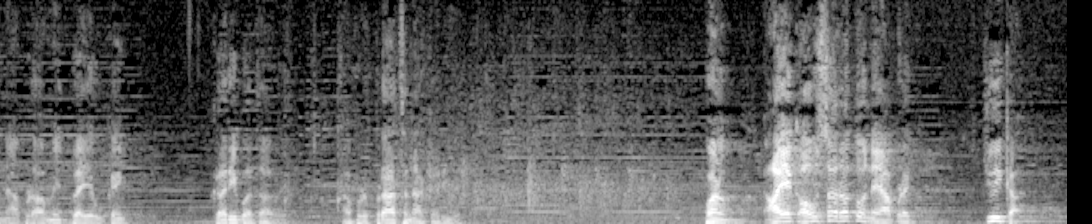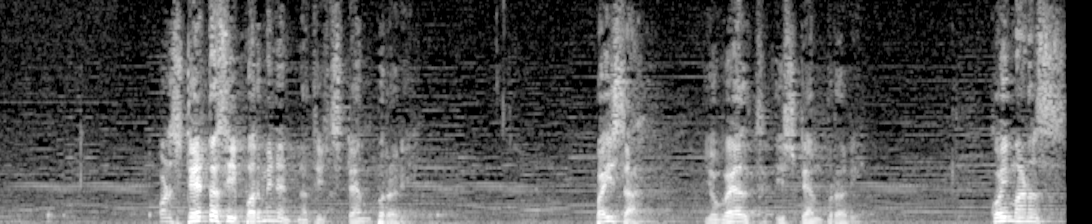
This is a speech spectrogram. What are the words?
અને આપણા અમિતભાઈ એવું કંઈક કરી બતાવે. આપણે પ્રાર્થના કરીએ. પણ આ એક અવસર હતો ને, આપણે ચૂક્યા. પણ સ્ટેટસ એ પરમિનન્ટ નથી ટેમ્પરરી પૈસા યોર વેલ્થ ઇઝ ટેમ્પરરી કોઈ માણસ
